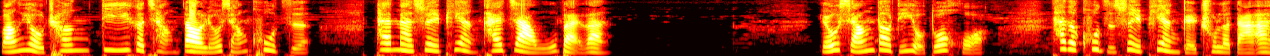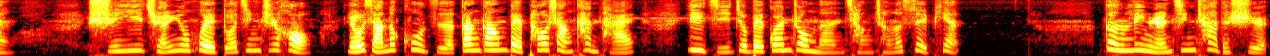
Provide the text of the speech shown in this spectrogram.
网友称第一个抢到刘翔裤子，拍卖碎片开价五百万。刘翔到底有多火？他的裤子碎片给出了答案。十一全运会夺金之后，刘翔的裤子刚刚被抛上看台，立即就被观众们抢成了碎片。更令人惊诧的是。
